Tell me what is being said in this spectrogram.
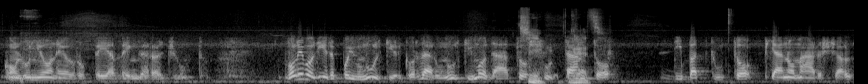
con l'Unione Europea venga raggiunto. Volevo dire poi un ultimo, ricordare un ultimo dato sì, sul tanto grazie. dibattuto piano Marshall.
